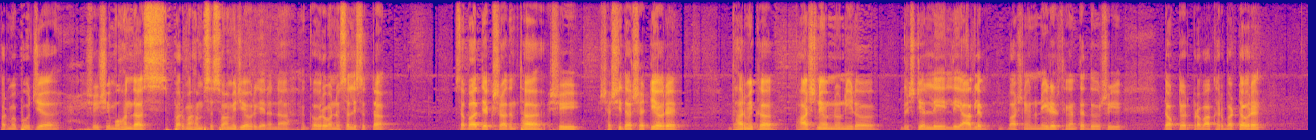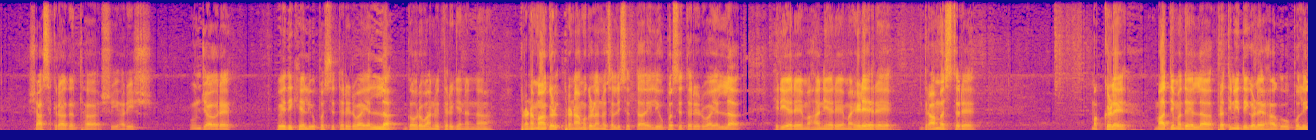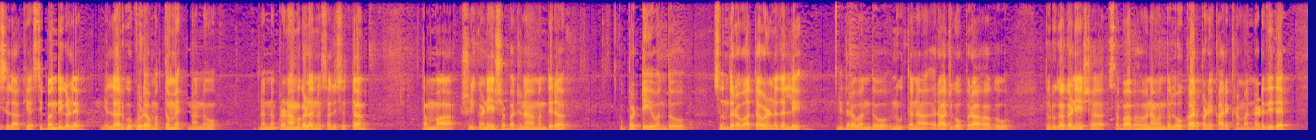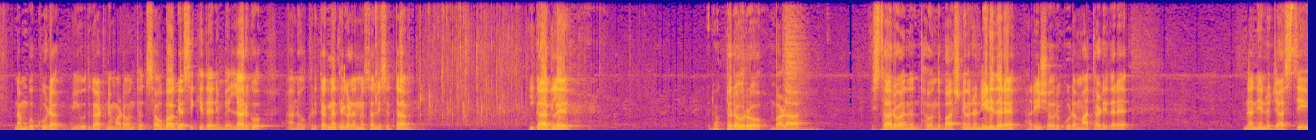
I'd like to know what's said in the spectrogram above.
ಪರಮ ಪೂಜ್ಯ ಶ್ರೀ ಶ್ರೀ ಮೋಹನ್ ದಾಸ್ ಪರಮಹಂಸ ಸ್ವಾಮೀಜಿ ಅವರಿಗೆ ನನ್ನ ಗೌರವವನ್ನು ಸಲ್ಲಿಸುತ್ತಾ ಸಭಾಧ್ಯಕ್ಷರಾದಂಥ ಶ್ರೀ ಶಶಿಧರ್ ಶೆಟ್ಟಿ ಅವರೇ ಧಾರ್ಮಿಕ ಭಾಷಣವನ್ನು ನೀಡೋ ದೃಷ್ಟಿಯಲ್ಲಿ ಇಲ್ಲಿ ಆಗಲೇ ಭಾಷಣವನ್ನು ನೀಡಿರ್ತಕ್ಕಂಥದ್ದು ಶ್ರೀ ಡಾಕ್ಟರ್ ಪ್ರಭಾಕರ್ ಭಟ್ ಅವರೇ, ಶಾಸಕರಾದಂಥ ಶ್ರೀ ಹರೀಶ್ ಹುಂಜಾ ಅವರೇ, ವೇದಿಕೆಯಲ್ಲಿ ಉಪಸ್ಥಿತರಿರುವ ಎಲ್ಲ ಗೌರವಾನ್ವಿತರಿಗೆ ನನ್ನ ಪ್ರಣಾಮಗಳು, ಪ್ರಣಾಮಗಳನ್ನು ಸಲ್ಲಿಸುತ್ತಾ ಇಲ್ಲಿ ಉಪಸ್ಥಿತರಿರುವ ಎಲ್ಲ ಹಿರಿಯರೇ, ಮಹನೀಯರೇ, ಮಹಿಳೆಯರೇ, ಗ್ರಾಮಸ್ಥರೇ, ಮಕ್ಕಳೇ, ಮಾಧ್ಯಮದ ಎಲ್ಲ ಪ್ರತಿನಿಧಿಗಳೇ ಹಾಗೂ ಪೊಲೀಸ್ ಇಲಾಖೆಯ ಸಿಬ್ಬಂದಿಗಳೇ, ಎಲ್ಲರಿಗೂ ಕೂಡ ಮತ್ತೊಮ್ಮೆ ನಾನು ನನ್ನ ಪ್ರಣಾಮಗಳನ್ನು ಸಲ್ಲಿಸುತ್ತಾ ತಮ್ಮ ಶ್ರೀ ಗಣೇಶ ಭಜನಾ ಮಂದಿರ ಕುಪ್ಪಟ್ಟಿಯ ಒಂದು ಸುಂದರ ವಾತಾವರಣದಲ್ಲಿ ಇದರ ಒಂದು ನೂತನ ರಾಜಗೋಪುರ ಹಾಗೂ ದುರ್ಗಾ ಗಣೇಶ ಸಭಾಭವನ ಒಂದು ಲೋಕಾರ್ಪಣೆ ಕಾರ್ಯಕ್ರಮ ನಡೆದಿದೆ. ನಮಗೂ ಕೂಡ ಈ ಉದ್ಘಾಟನೆ ಮಾಡುವಂಥದ್ದು ಸೌಭಾಗ್ಯ ಸಿಕ್ಕಿದೆ. ನಿಮ್ಮೆಲ್ಲರಿಗೂ ನಾನು ಕೃತಜ್ಞತೆಗಳನ್ನು ಸಲ್ಲಿಸುತ್ತಾ ಈಗಾಗಲೇ ಡಾಕ್ಟರ್ ಅವರು ಭಾಳ ವಿಸ್ತಾರವಾದಂಥ ಒಂದು ಭಾಷಣವನ್ನು ನೀಡಿದ್ದಾರೆ. ಹರೀಶ್ ಅವರು ಕೂಡ ಮಾತಾಡಿದ್ದಾರೆ. ನಾನೇನು ಜಾಸ್ತಿ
